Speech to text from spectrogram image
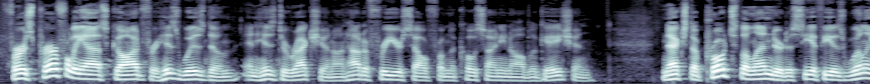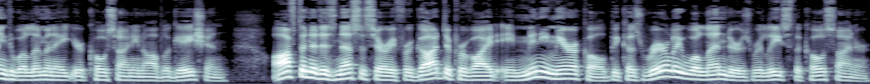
First, prayerfully ask God for His wisdom and His direction on how to free yourself from the co signing obligation. Next, approach the lender to see if he is willing to eliminate your co signing obligation. Often it is necessary for God to provide a mini miracle because rarely will lenders release the cosigner.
